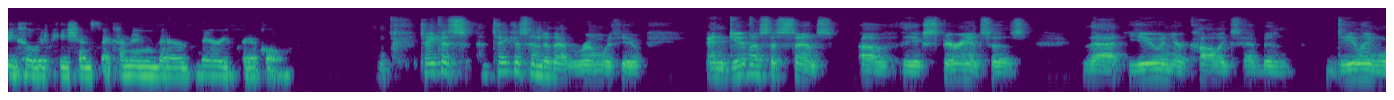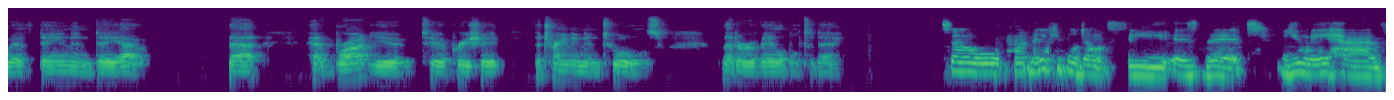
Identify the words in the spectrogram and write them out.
the COVID patients that come in that are very critical. Take us, take us into that room with you and give us a sense of the experiences that you and your colleagues have been dealing with day in and day out that have brought you to appreciate the training and tools that are available today? So, what many people don't see is that you may have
